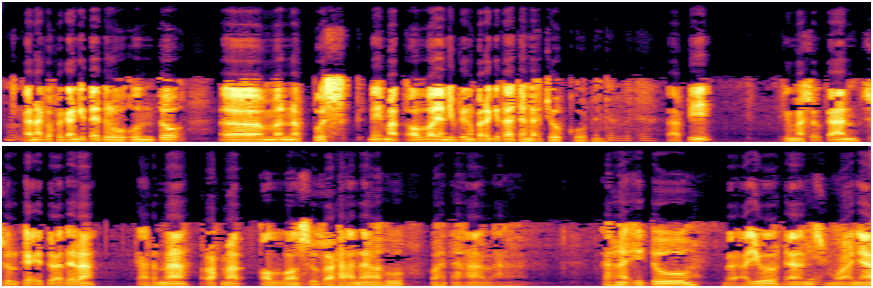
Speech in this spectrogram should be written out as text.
Hmm. Karena kebaikan kita itu loh untuk e, menebus nikmat Allah yang diberikan kepada kita aja nggak cukup. Betul betul. Tapi dimasukkan surga itu adalah karena rahmat Allah Subhanahu wa taala. Karena itu Mbak Ayu dan Ya. semuanya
